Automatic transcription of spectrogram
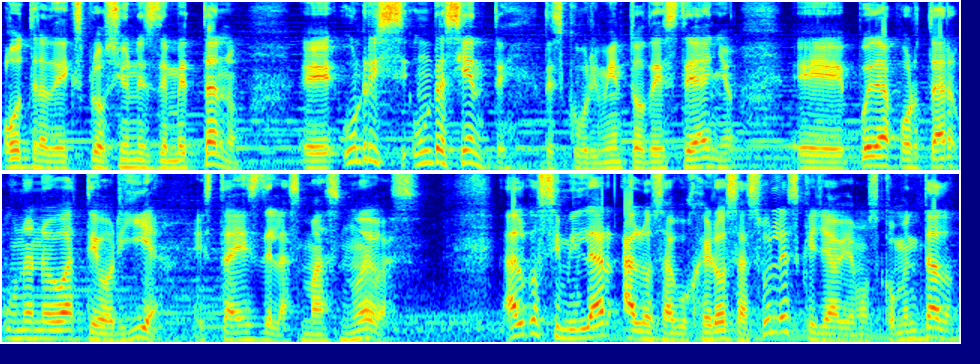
otra de explosiones de metano. Eh, un, reciente descubrimiento de este año eh, puede aportar una nueva teoría. Esta es de las más nuevas algo similar a los agujeros azules que ya habíamos comentado,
